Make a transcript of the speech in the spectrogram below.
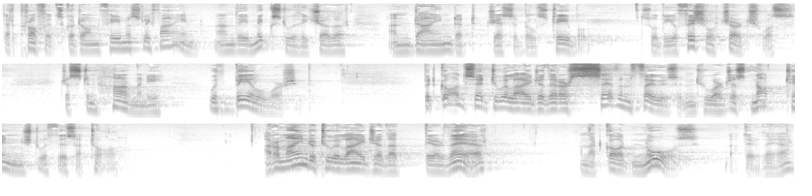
Their prophets got on famously fine, and they mixed with each other and dined at Jezebel's table. So the official church was just in harmony with Baal worship. But God said to Elijah, There are 7,000 who are just not tinged with this at all. A reminder to Elijah that they're there and that God knows that they're there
